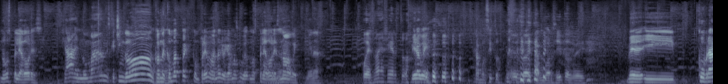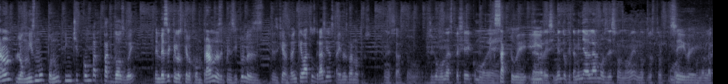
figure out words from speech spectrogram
nuevos peleadores. Dije, ay, no mames, qué chingón. Con el Ajá. Combat Pack que compré me van a agregar más, más peleadores. No, güey. Mira, Pues no es cierto. Mira, güey. Tamborcito. esos tamborcitos, güey. Y cobraron lo mismo por un pinche Combat Pack 2, güey. En vez de que los que lo compraron desde el principio les, les dijeron, ¿saben qué vatos? Gracias, ahí les van otros. Exacto. Así como una especie como de, Exacto, güey. de Y agradecimiento, que también ya hablamos de eso, ¿no? En otros talks, como Sí, güey. cuando la-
